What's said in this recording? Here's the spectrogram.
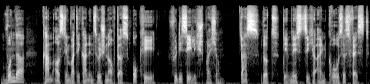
Wunder kam aus dem Vatikan inzwischen auch das Okay für die Seligsprechung. Das wird demnächst sicher ein großes Fest.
